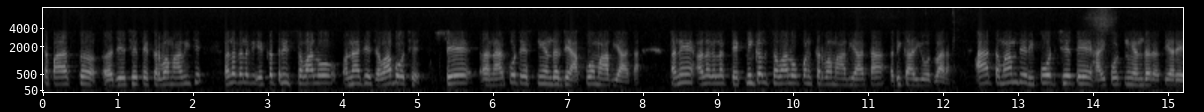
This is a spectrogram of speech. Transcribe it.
તપાસ જે છે તે કરવામાં આવી છે. અલગ અલગ એકત્રીસ સવાલોના જે જવાબો છે તે નાર્કો ટેસ્ટની અંદર જે આપવામાં આવ્યા હતા. અને અલગ અલગ ટેકનિકલ સવાલો પણ કરવામાં આવ્યા હતા અધિકારીઓ દ્વારા. આ તમામ જે રિપોર્ટ છે તે હાઈકોર્ટની અંદર અત્યારે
